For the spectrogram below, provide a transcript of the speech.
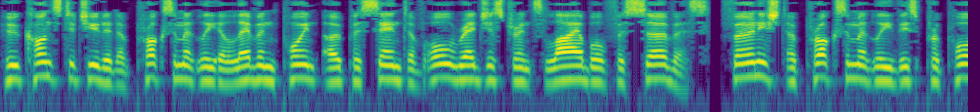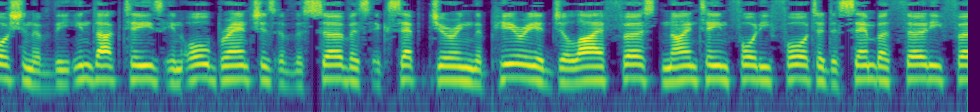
who constituted approximately 11.0% of all registrants liable for service, furnished approximately this proportion of the inductees in all branches of the service except during the period July 1, 1944 to December 31,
